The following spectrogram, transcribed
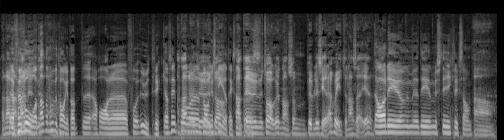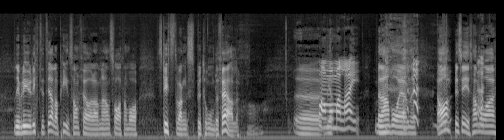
Men Jag är förvånad att de överhuvudtaget att, eh, har, eh, får uttrycka sig på eh, Dagens Nyheter Att det är exempelvis. överhuvudtaget någon som publicerar skiten han säger. Ja det är ju en- det är en mystik liksom. Ja. Det blir ju riktigt jävla pinsamt för honom när han sa att han var stridsvagnsplutonbefäl. Eh, Han var malaj. men han var en... Ja precis, han var...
